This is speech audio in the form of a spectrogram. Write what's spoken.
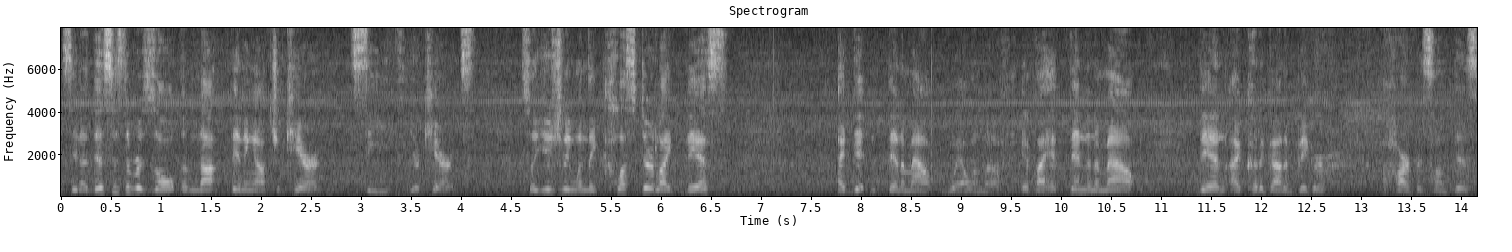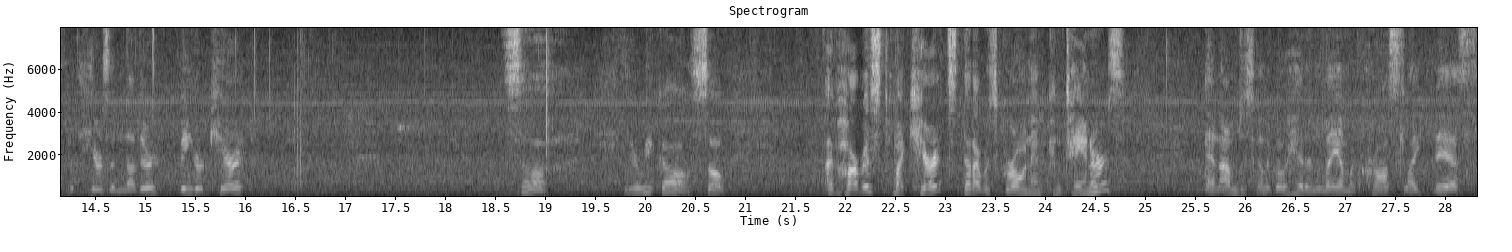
See now this is the result of not thinning out your carrot seeds, your carrots. So usually when they cluster like this, I didn't thin them out well enough. If I had thinned them out, then I could have got a bigger harvest on this. But here's another finger carrot. So, here we go. So, I've harvested my carrots that I was growing in containers. And I'm just going to go ahead and lay them across like this.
